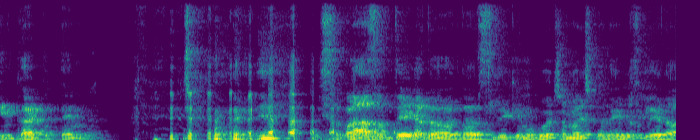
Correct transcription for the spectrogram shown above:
in kaj potem. Razen tega, da na sliki mogoče majčka ne bi zgleda,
